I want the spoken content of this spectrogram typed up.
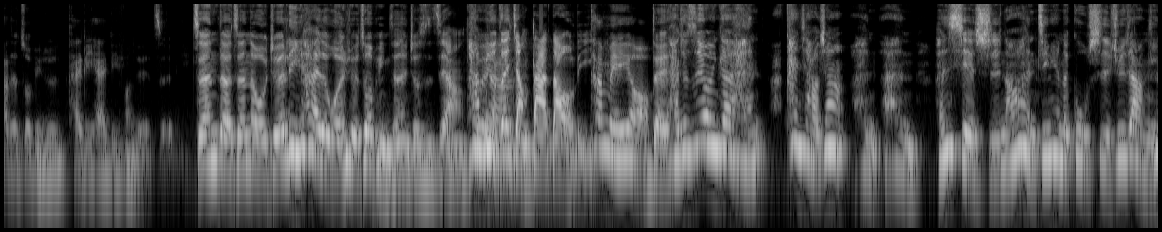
他的作品就是太厉害的地方就在这里，真的真的，我觉得厉害的文学作品真的就是这样，他没有在讲大道理，他没有，对他就是用一个很看起来好像很很很写实，然后很惊艳的故事，去让你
